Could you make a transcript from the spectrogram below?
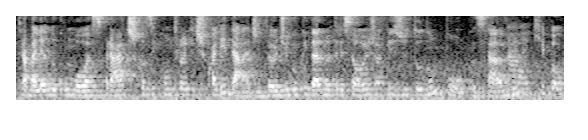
trabalhando com boas práticas e controle de qualidade. Então, eu digo que da nutrição eu já fiz de tudo um pouco, sabe? Ai, que bom.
